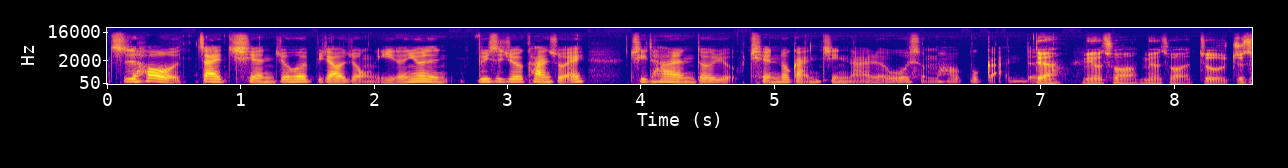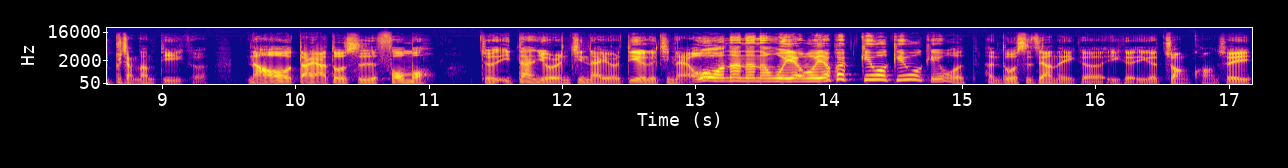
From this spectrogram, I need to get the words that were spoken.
之后再签就会比较容易的。因为彼此就看说，哎、其他人都有钱都敢进来了，我什么好不敢的？对啊，没有错啊，没有错啊，就就是不想当第一个，然后大家都是 formal。就是一旦有人进来，有第二个进来，哦，那那那我要我要快给我给我给我，很多是这样的一个一个一个状况，所以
